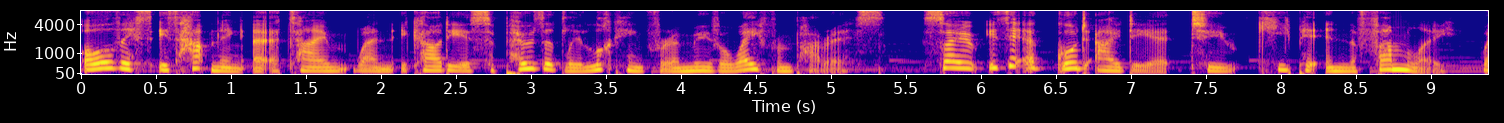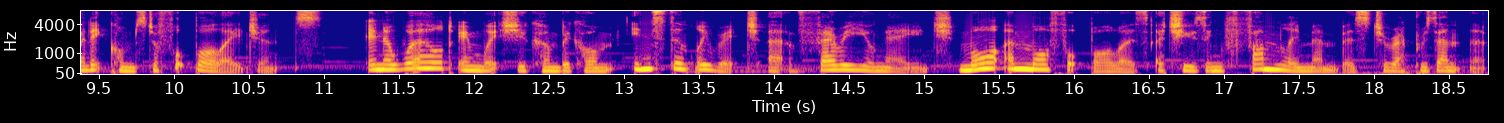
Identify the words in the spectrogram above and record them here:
All this is happening at a time when Icardi is supposedly looking for a move away from Paris. So, is it a good idea to keep it in the family when it comes to football agents? In a world in which you can become instantly rich at a very young age, more and more footballers are choosing family members to represent them.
